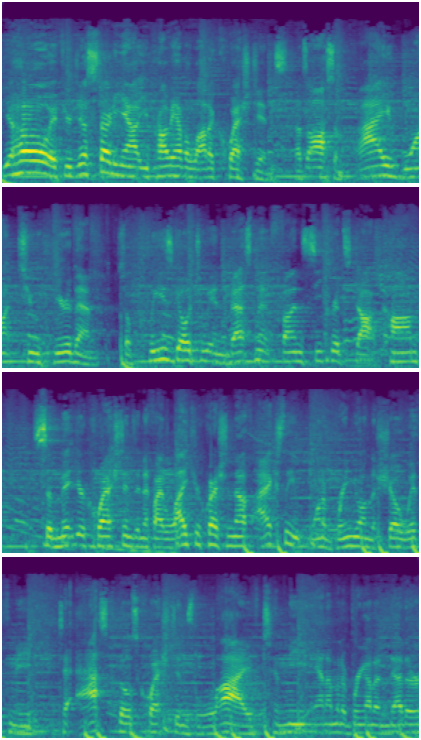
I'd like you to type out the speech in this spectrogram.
Yo, if you're just starting out, you probably have a lot of questions. That's awesome. I want to hear them. So please go to investmentfundsecrets.com, submit your questions, and if I like your question enough, I actually want to bring you on the show with me to ask those questions live to me, and I'm going to bring on another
